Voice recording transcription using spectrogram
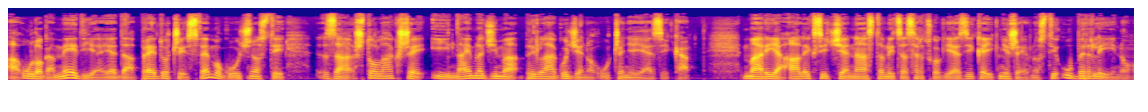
a uloga medija je da predoči sve mogućnosti za što lakše i najmlađima prilagođeno učenje jezika. Marija Aleksić je nastavnica srpskog jezika i književnosti u Berlinu.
